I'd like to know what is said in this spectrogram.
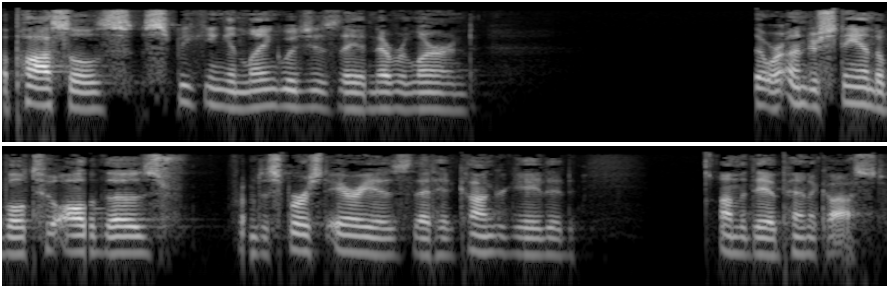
apostles speaking in languages they had never learned that were understandable to all of those from dispersed areas that had congregated on the day of Pentecost.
